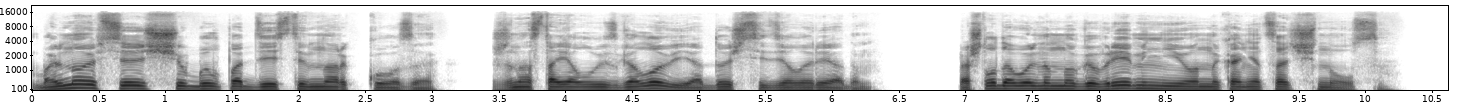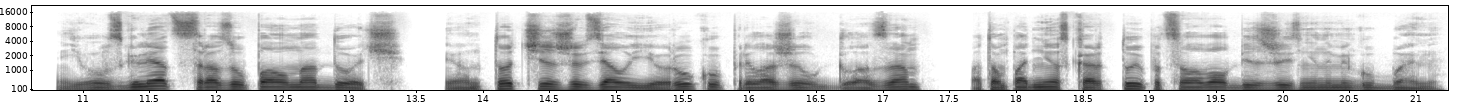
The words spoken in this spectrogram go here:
Больной все еще был под действием наркоза. Жена стояла у изголовья, а дочь сидела рядом. Прошло довольно много времени, и он, наконец, очнулся. Его взгляд сразу упал на дочь, и он тотчас же взял ее руку, приложил к глазам, потом поднес к рту и поцеловал безжизненными губами.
